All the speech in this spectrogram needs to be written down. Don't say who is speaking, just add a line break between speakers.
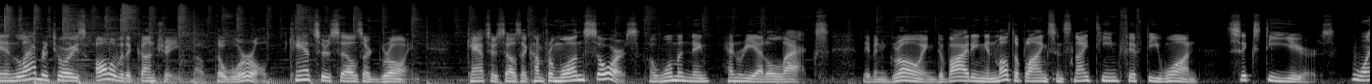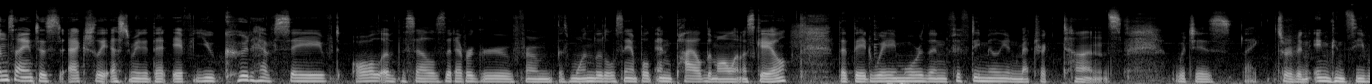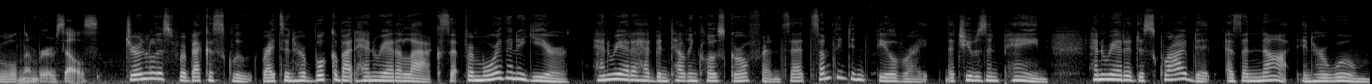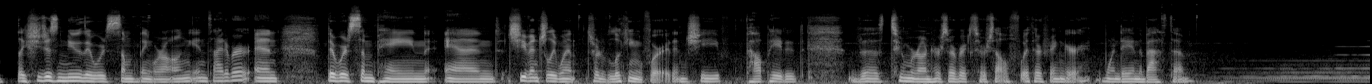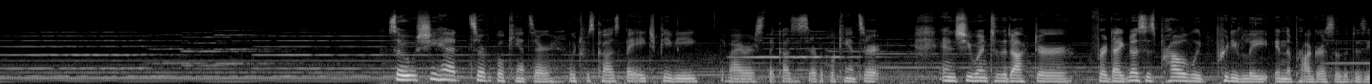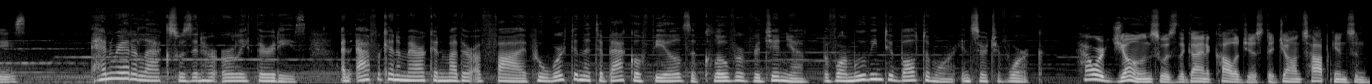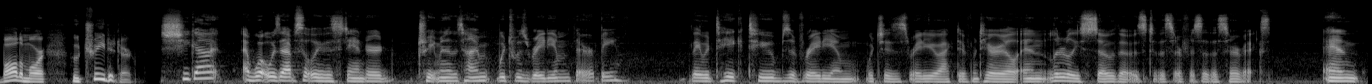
In laboratories all over the country, well, the world, cancer cells are growing. Cancer cells that come from one source, a woman named Henrietta Lacks. They've been growing, dividing, and multiplying since 1951, 60 years.
One scientist actually estimated that if you could have saved all of the cells that ever grew from this one little sample and piled them all on a scale, that they'd weigh more than 50 million metric tons, which is like sort of an inconceivable number of cells.
Journalist Rebecca Skloot writes in her book about Henrietta Lacks that for more than a year, Henrietta had been telling close girlfriends that something didn't feel right, that she was in pain. Henrietta described it as a knot in her womb.
Like she just knew there was something wrong inside of her and there was some pain and she eventually went sort of looking for it and she palpated the tumor on her cervix herself with her finger one day in the bathtub. So she had cervical cancer, which was caused by HPV, the virus that causes cervical cancer. And she went to the doctor for a diagnosis probably pretty late in the progress of the disease.
Henrietta Lacks was in her early 30s, an African American mother of five who worked in the tobacco fields of Clover, Virginia, before moving to Baltimore in search of work.
Howard Jones was the gynecologist at Johns Hopkins in Baltimore who treated her.
She got what was absolutely the standard treatment at the time, which was radium therapy. They would take tubes of radium, which is radioactive material, and literally sew those to the surface of the cervix. And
